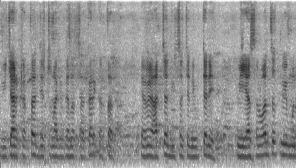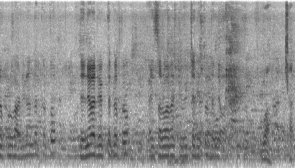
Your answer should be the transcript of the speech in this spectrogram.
विचार करतात ज्येष्ठ नागरिकांना सहकार्य करतात. त्यामुळे आजच्या दिवसाच्या निमित्ताने मी या सर्वांचंच मी मनपूर्वक अभिनंदन करतो. धन्यवाद व्यक्त करतो. आणि सर्वांना शुभेच्छा देतो. धन्यवाद. वा छान.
